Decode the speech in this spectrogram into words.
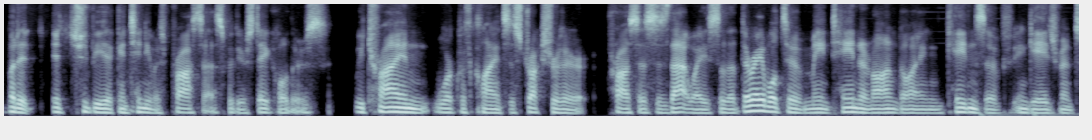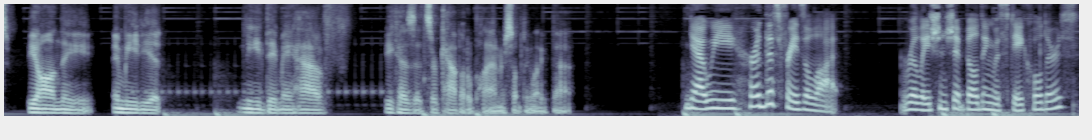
But it it should be a continuous process with your stakeholders. We try and work with clients to structure their processes that way so that they're able to maintain an ongoing cadence of engagement beyond the immediate need they may have because it's their capital plan or something like that. Yeah, we heard this phrase a lot relationship building with stakeholders.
